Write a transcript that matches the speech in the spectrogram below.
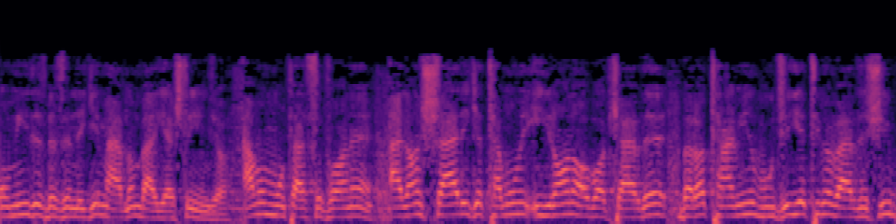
امید به زندگی مردم برگشته اینجا. اما متاسفانه الان شهری که تموم ایران آباد کرده برای تامین بودجه یه تیم ورزشی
